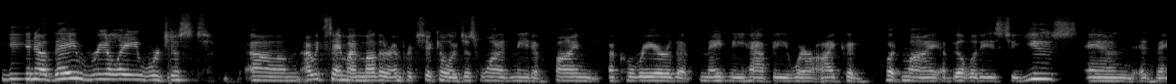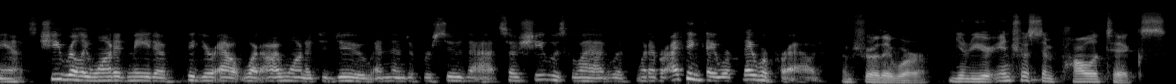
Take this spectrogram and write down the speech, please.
You know, they really were just, um, I would say my mother in particular just wanted me to find a career that made me happy where I could put my abilities to use and advance. She really wanted me to figure out what I wanted to do and then to pursue that. So she was glad with whatever. I think they were they were proud. I'm sure they were. You know, your interest in politics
